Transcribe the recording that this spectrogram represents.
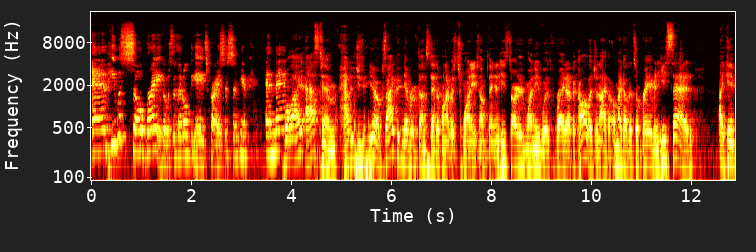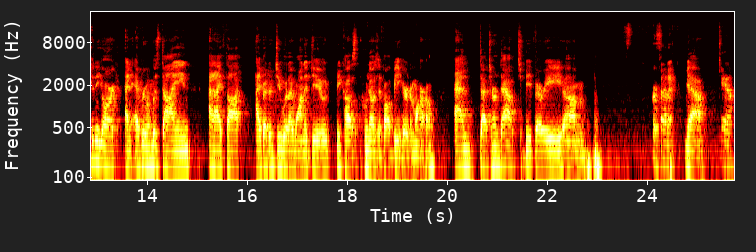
And he was so brave. It was the middle of the AIDS crisis, and here, and then Well, I asked him, how did you, you know, because I could never have done stand up when I was 20 something. And he started when he was right out of college. And I thought, oh my God, that's so brave. And he said, I came to New York and everyone was dying. And I thought, I better do what I want to do because who knows if I'll be here tomorrow. And that turned out to be very, um, prophetic, yeah, yeah,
